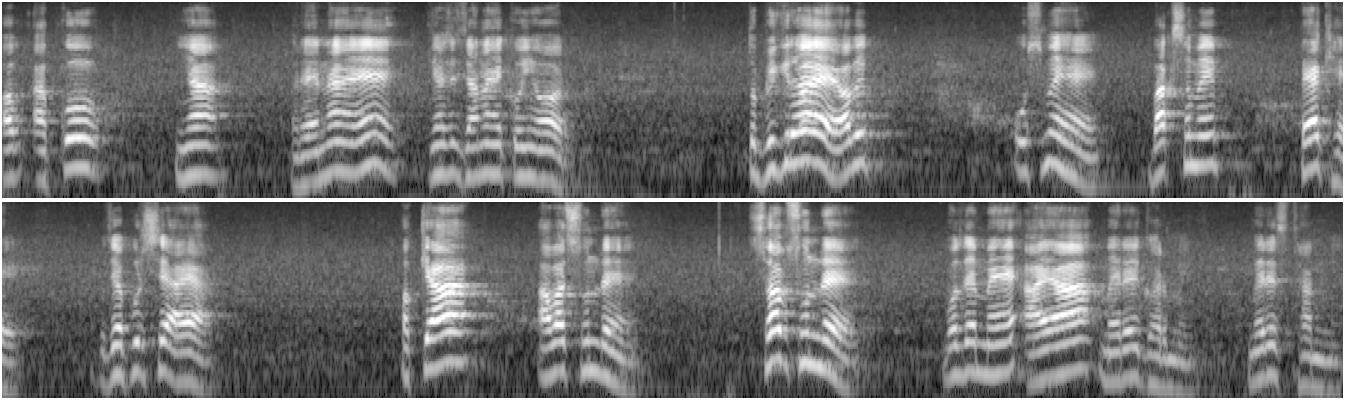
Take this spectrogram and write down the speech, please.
अब आपको यहाँ रहना है, यहाँ से जाना है कोई और। तो विग्रह है। अभी उसमें है, बक्स में पैक है, जयपुर से आया। और क्या आवाज़ सुन रहे हैं? सब सुन रहे हैं। बोलते मैं आया मेरे घर में, मेरे स्थान में।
